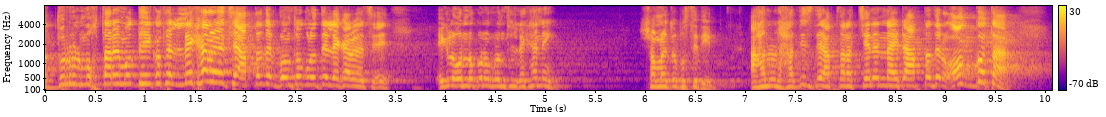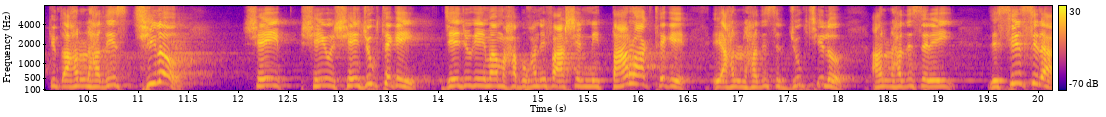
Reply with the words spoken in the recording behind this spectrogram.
আব্দুরুল মুখতারের মধ্যে এই কথা লেখা রয়েছে, আপনাদের গ্রন্থগুলোতে লেখা রয়েছে। এগুলো অন্য কোনো গ্রন্থে লেখা নেই। সম্মানিত উপস্থিতি, আহলুল হাদিসদের আপনারা চেনেন না, এটা আপনাদের অজ্ঞতা। কিন্তু আহলুল হাদিস ছিল সেই সেই সেই যুগ থেকেই, যে যুগে ইমাম হাবু হানিফা আসেননি তারও আগ থেকে এই আহলুল হাদিসের যুগ ছিল। আহলুল হাদিসের এই যে সিলসিলা,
